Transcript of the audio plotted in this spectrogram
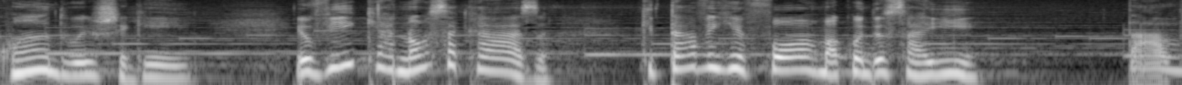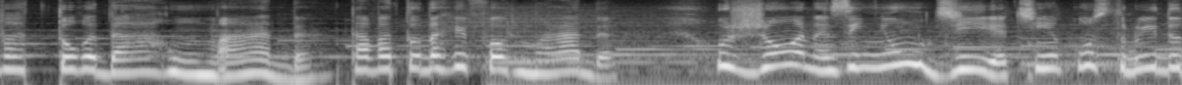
Quando eu cheguei, eu vi que a nossa casa, que estava em reforma quando eu saí, estava toda arrumada, estava toda reformada. O Jonas, em um dia, tinha construído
